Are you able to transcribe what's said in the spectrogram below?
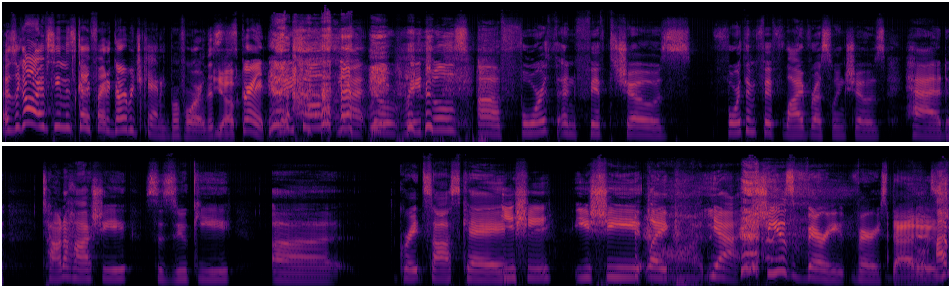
I was like, oh, I've seen this guy fight a garbage can before. This Yep. is great. Rachel, yeah, no, Rachel's uh, fourth and fifth shows, fourth and fifth live wrestling shows had Tanahashi, Suzuki, uh, Great Sasuke, Ishii. Ishii. Like, yeah, she is very, very special. That is I'm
